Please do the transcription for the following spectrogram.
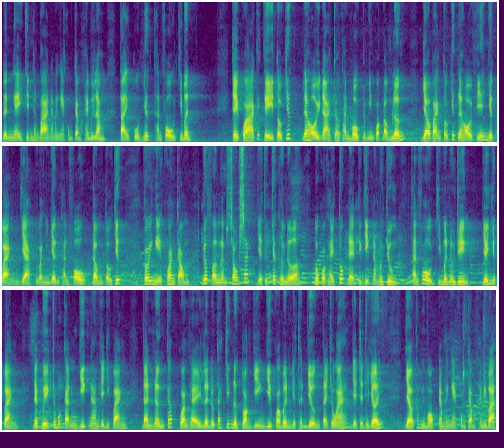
đến ngày 9 tháng 3 năm 2025 tại quận Nhất, thành phố Hồ Chí Minh. Trải qua các kỳ tổ chức, lễ hội đã trở thành một trong những hoạt động lớn do ban tổ chức lễ hội phía Nhật Bản và Ủy ban nhân dân thành phố đồng tổ chức có ý nghĩa quan trọng, góp phần làm sâu sắc và thực chất hơn nữa mối quan hệ tốt đẹp giữa Việt Nam nói chung, thành phố Hồ Chí Minh nói riêng với Nhật Bản, đặc biệt trong bối cảnh Việt Nam và Nhật Bản đã nâng cấp quan hệ lên đối tác chiến lược toàn diện vì hòa bình và thịnh vượng tại châu Á và trên thế giới vào tháng 11 năm 2023.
